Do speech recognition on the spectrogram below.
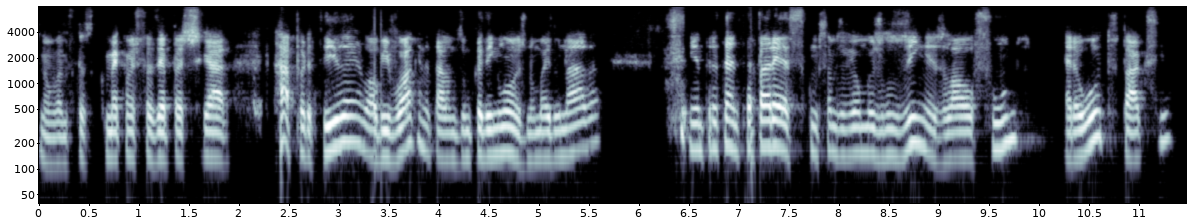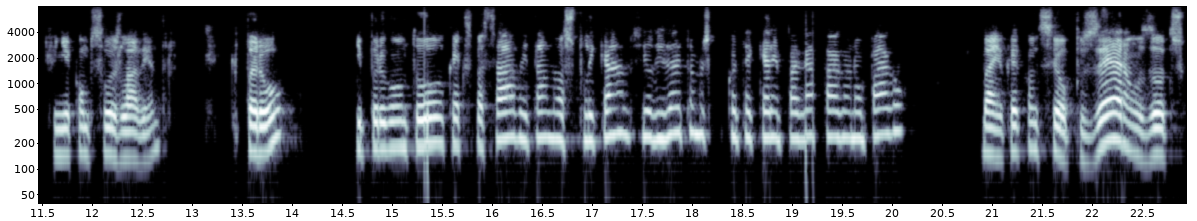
Não vamos, como é que vamos fazer para chegar à partida, ao bivouac? Ainda estávamos um bocadinho longe, no meio do nada. E, entretanto, aparece, começamos a ver umas luzinhas lá ao fundo. Era outro táxi que vinha com pessoas lá dentro, que parou e perguntou o que é que se passava e tal. Nós explicámos e ele disse: ah, então, mas quanto é que querem pagar? Pagam ou não pagam? Bem, o que aconteceu? Puseram os outros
